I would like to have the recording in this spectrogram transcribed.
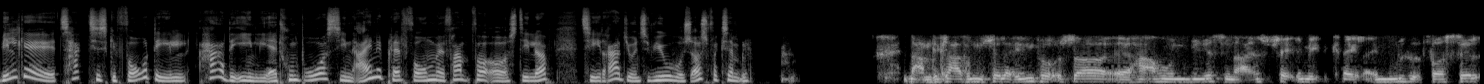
Hvilke taktiske fordele har det egentlig, at hun bruger sin egne platforme frem for at stille op til et radiointerview hos os for eksempel? Nej, men det er klart, som du selv er inde på, så øh, har hun via sine egne sociale mediekanaler en mulighed for selv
